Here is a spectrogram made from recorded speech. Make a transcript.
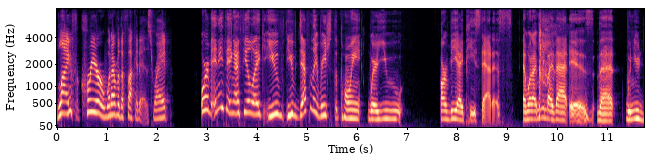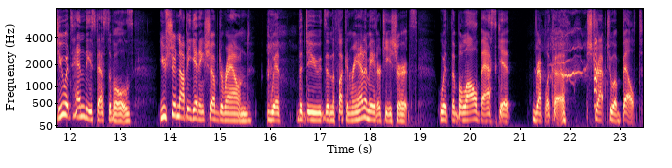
life or career or whatever the fuck it is, right? Or if anything, I feel like you've you've definitely reached the point where you are VIP status. And what I mean by that is that when you do attend these festivals, you should not be getting shoved around with the dudes in the fucking reanimator t-shirts with the Belial basket replica strapped to a belt.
